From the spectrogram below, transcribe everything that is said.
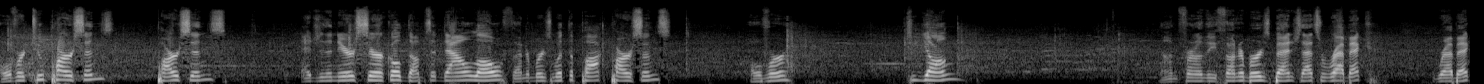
Over to Parsons. Parsons, edge of the near circle, dumps it down low. Thunderbirds with the puck. Parsons over to Young. Now in front of the Thunderbirds bench, that's Rebick. Rebick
